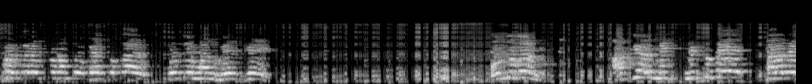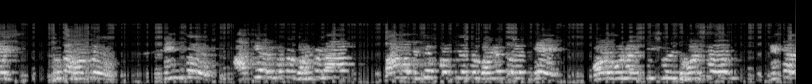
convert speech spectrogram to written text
সরকারের চূড়ান্ত ব্যর্থতার প্রতিমান হয়েছে। বন্ধুগণ, আজকের মৃত্যুতে সারা দেশ শোকাহত। কিন্তু আজকের মতো ঘটনা বাংলাদেশে প্রচলিত ঘটে চলেছে বড়গুনার কিশোরী ধর্ষণ, বিচার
